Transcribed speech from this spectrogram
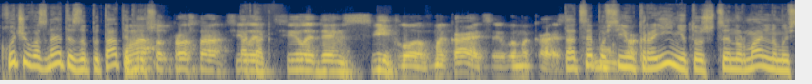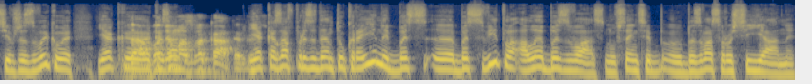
Хочу вас знаєте запитати У про нас тут просто цілий, Так, так. цілий день світло вмикається і вимикається. та це по всій так. Україні, тож це нормально. Ми всі вже звикли. Як е, Да, казав, будемо звикати. Як казав президент України, без, е, без світла, але без вас. Ну, сенсі без вас росіяни.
